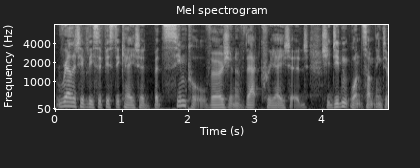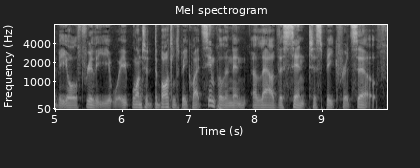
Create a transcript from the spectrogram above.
relatively sophisticated but simple version of that created. She didn't want something to be all frilly, it wanted the bottle to be quite simple and then allow the scent to speak for itself.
